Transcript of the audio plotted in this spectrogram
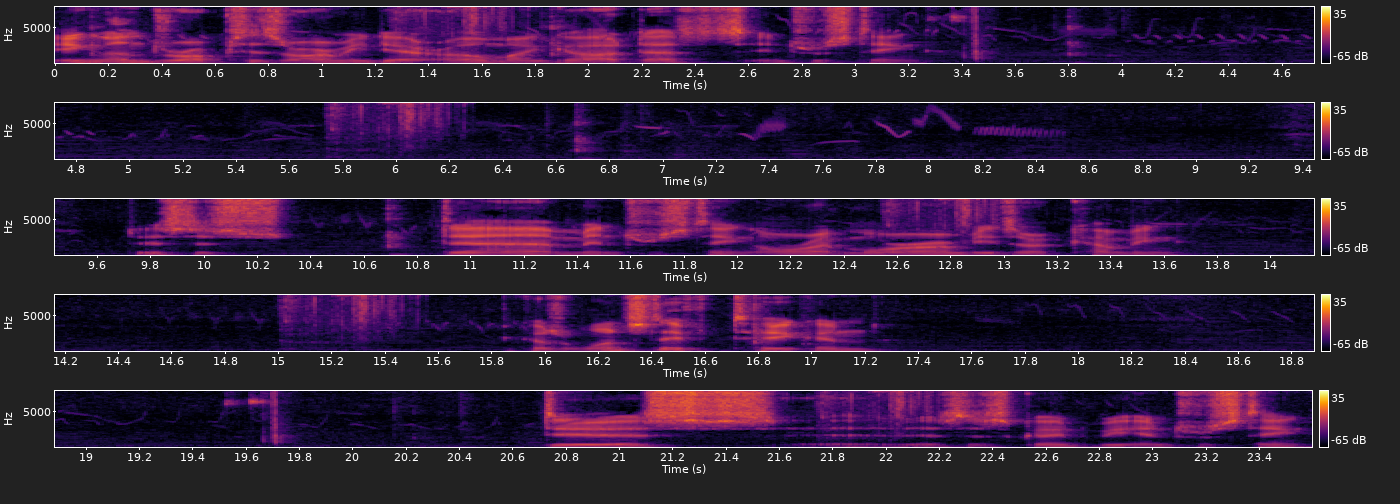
England dropped his army there. Oh my god, that's interesting. This is damn interesting. Alright, more armies are coming. Because once they've taken this, uh, this is going to be interesting.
